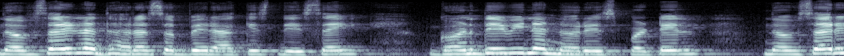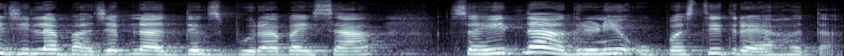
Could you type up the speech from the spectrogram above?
નવસારીના ધારાસભ્ય રાકેશ દેસાઈ, ગણદેવીના નરેશ પટેલ, નવસારી જિલ્લા ભાજપના અધ્યક્ષ ભૂરાભાઈ શાહ સહિતના અગ્રણીઓ ઉપસ્થિત રહ્યા હતા.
